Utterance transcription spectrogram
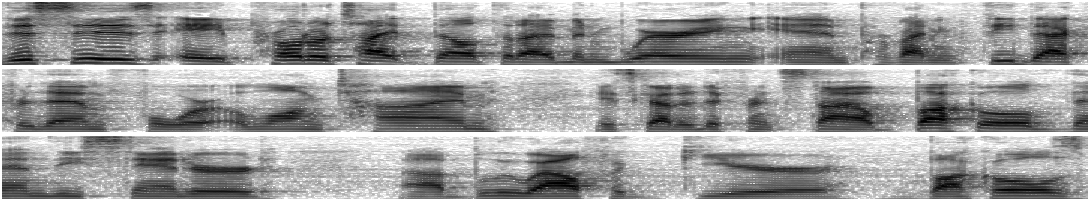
This is a prototype belt that I've been wearing and providing feedback for them for a long time. It's got a different style buckle than the standard uh, Blue Alpha Gear buckles,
